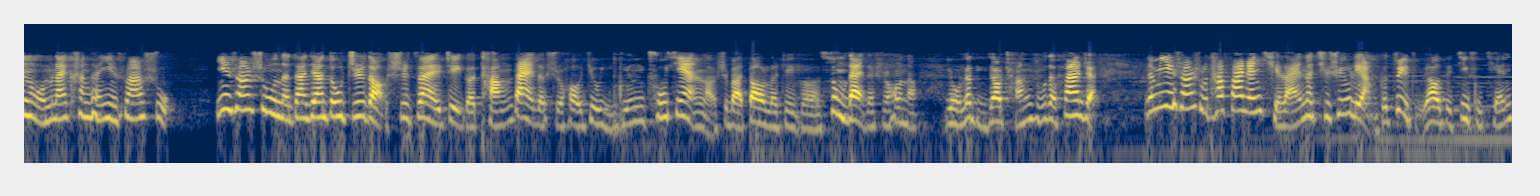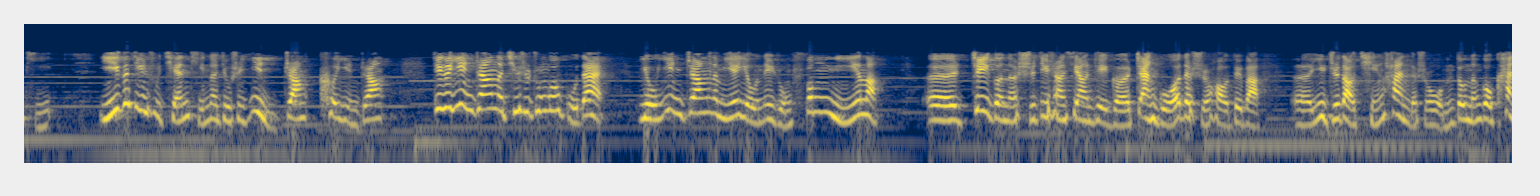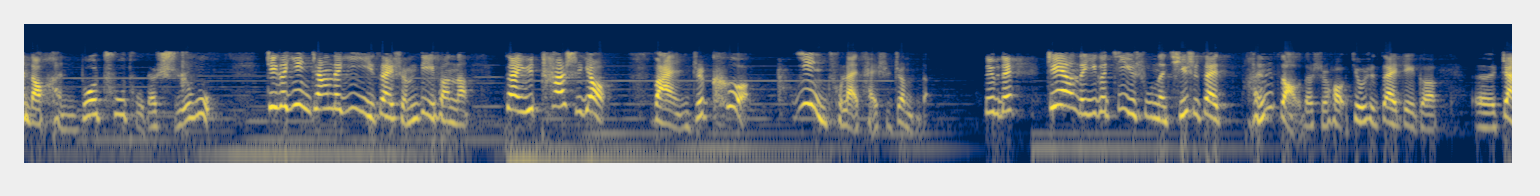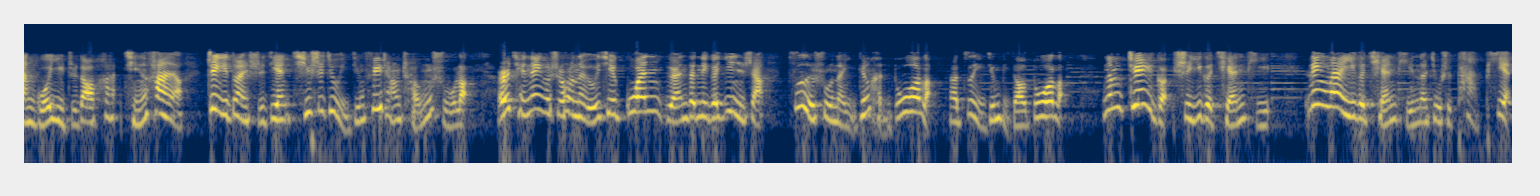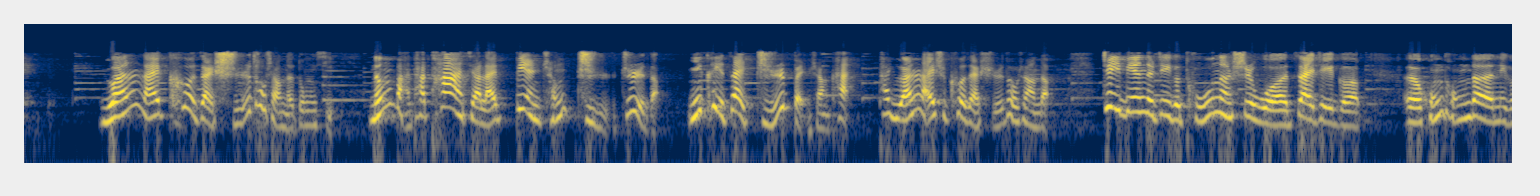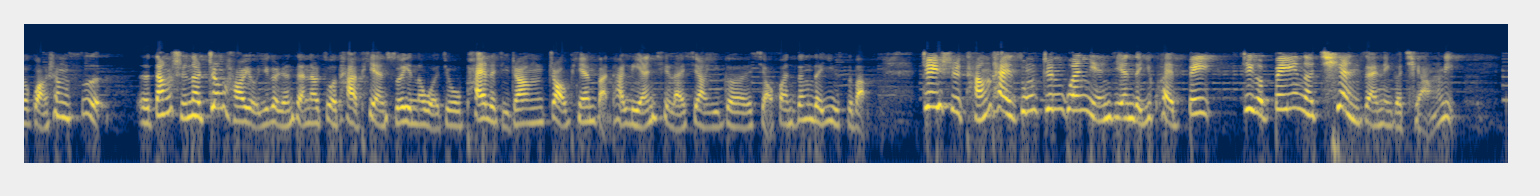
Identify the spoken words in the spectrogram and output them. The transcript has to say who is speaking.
Speaker 1: 面呢，我们来看看印刷术。印刷术呢，大家都知道是在这个唐代的时候就已经出现了，是吧？到了这个宋代的时候呢，有了比较长足的发展。那么印刷术它发展起来呢，其实有两个最主要的技术前提。一个技术前提呢，就是印章、刻印章。这个印章呢，其实中国古代有印章，那么也有那种封泥了。呃，这个呢，实际上像这个战国的时候，对吧？呃，一直到秦汉的时候，我们都能够看到很多出土的实物。这个印章的意义在什么地方呢？在于它是要反着刻，印出来才是正的，对不对？这样的一个技术呢，其实在很早的时候，就是在这个呃战国一直到汉秦汉啊这一段时间，其实就已经非常成熟了。而且那个时候呢，有一些官员的那个印上字数呢已经很多了，啊字已经比较多了。那么这个是一个前提，另外一个前提呢就是拓片。原来刻在石头上的东西，能把它拓下来变成纸质的。你可以在纸本上看，它原来是刻在石头上的。这边的这个图呢，是我在这个呃洪洞的那个广胜寺，呃当时呢正好有一个人在那儿做拓片，所以呢我就拍了几张照片，把它连起来，像一个小幻灯的意思吧。这是唐太宗贞观年间的一块碑，这个碑呢嵌在那个墙里。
